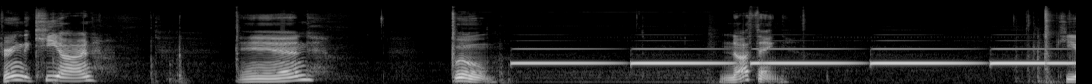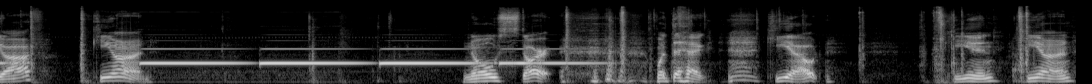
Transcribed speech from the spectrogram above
Turning the key on. And Boom. Nothing. Key off, key on. No start. what the heck? Key out, key in, key on.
